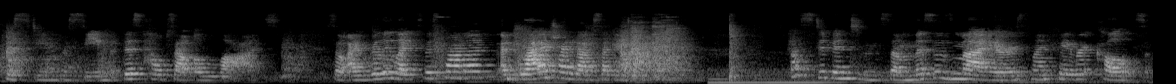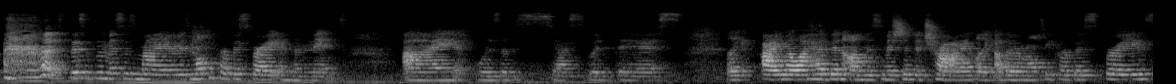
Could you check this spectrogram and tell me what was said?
pristine, pristine, but this helps out a lot. So I really liked this product. I'm glad I tried it out a second time. Let's dip into some Mrs. Meyer's, my favorite cult. this is the Mrs. Meyer's multi-purpose spray in the mint. I was obsessed with this. Like, I know I had been on this mission to try like other multi-purpose sprays.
